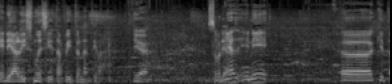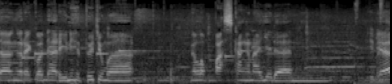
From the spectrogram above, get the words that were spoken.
idealisme sih, tapi itu nanti lah. Iya. Sebenarnya ini eh, kita ngerekod hari ini tuh cuma ngelepas kangen aja dan Iya, ya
